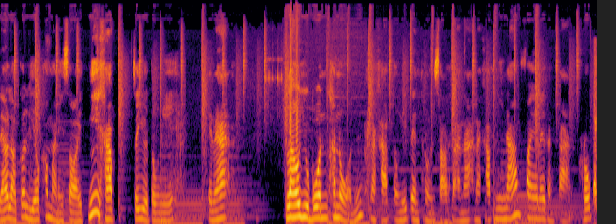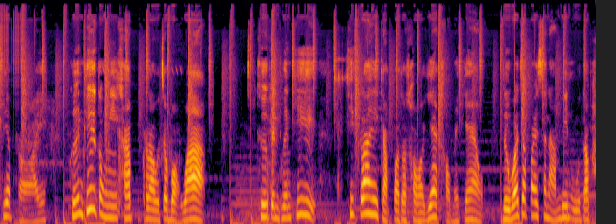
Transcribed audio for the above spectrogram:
แล้วเราก็เลี้ยวเข้ามาในซอยนี่ครับ จะอยู่ตรงนี้เห็นไหมฮะ เราอยู่บนถนนนะครับ ตรงนี้เป็นถนนสาธารณะนะครับ มีน้ำไฟอะไรต่างๆ ครบเรียบร้อย พื้นที่ตรงนี้ครับ เราจะบอกว่า คือเป็นพื้นที่ที่ใกล้กับปตทแยกเขาไม้แก้ว หรือว่าจะไปสนามบินอูตะเภ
